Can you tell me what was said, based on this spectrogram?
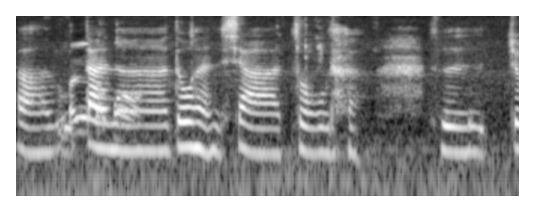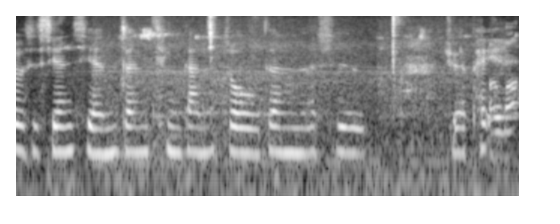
呃，卤蛋啊，都很下粥的。是，就是咸咸跟清淡的粥，真的是绝配。哇，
